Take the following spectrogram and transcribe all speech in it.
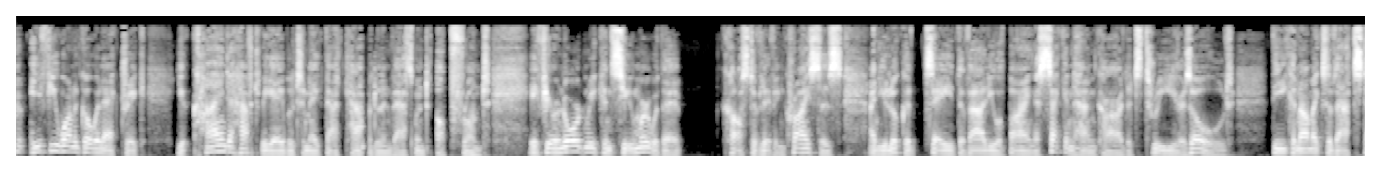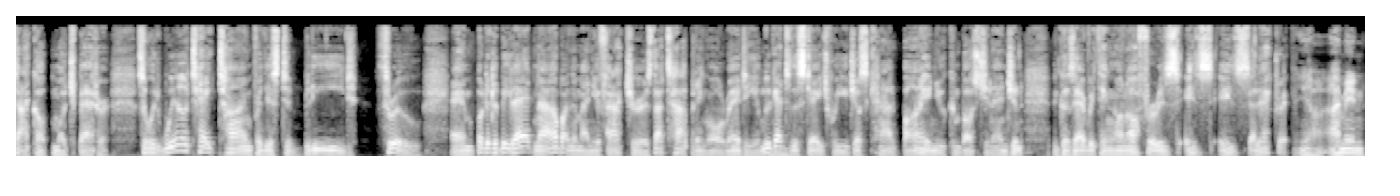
if you want to go electric, you kind of have to be able to make that capital investment up front. If you're an ordinary consumer, consumer with a cost of living crisis and you look at, say, the value of buying a second-hand car that's three years old, the economics of that stack up much better. So it will take time for this to bleed through. Um, but it'll be led now by the manufacturers. That's happening already. And we'll get to the stage where you just can't buy a new combustion engine because everything on offer is, is, is electric. Yeah. I mean,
